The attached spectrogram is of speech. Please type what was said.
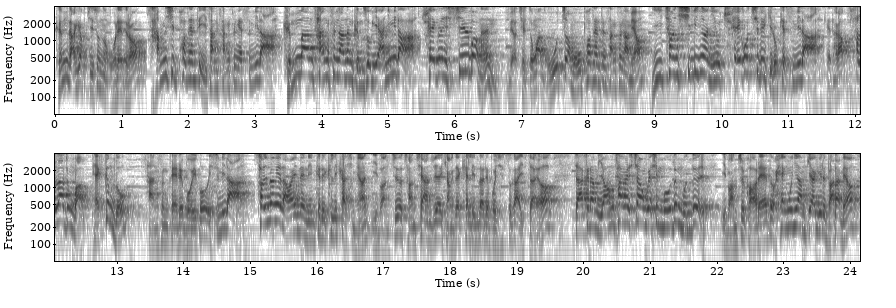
금 가격 지수는 올해 들어 30% 이상 상승했습니다. 금만 상승하는 금속이 아닙니다. 최근 실버는 며칠 동안 5.5% 상승하며 2012년 이후 최고치를 기록했습니다. 게다가 팔라듐과 백금도 상승세를 보이고 있습니다. 설명에 나와 있는 링크를 클릭하시면 이번 주 전체 한 주의 경제 캘린더를 보실 수가 있어요. 자, 그럼 영상을 시청하고 계신 모든 분들 이번 주 거래에도 행운이 함께하기를 바라며 하시며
